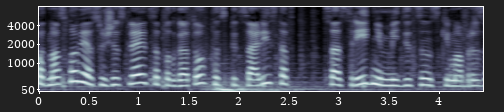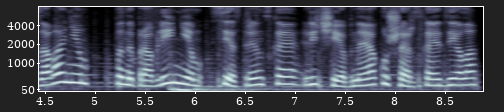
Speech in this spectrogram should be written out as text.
Подмосковье осуществляется подготовка специалистов со средним медицинским образованием по направлениям сестринское, лечебное, акушерское дело,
